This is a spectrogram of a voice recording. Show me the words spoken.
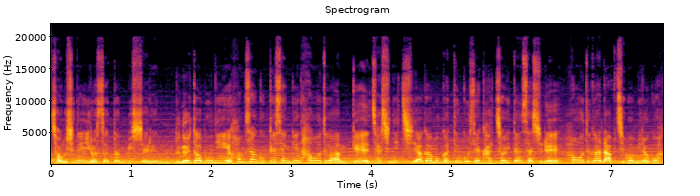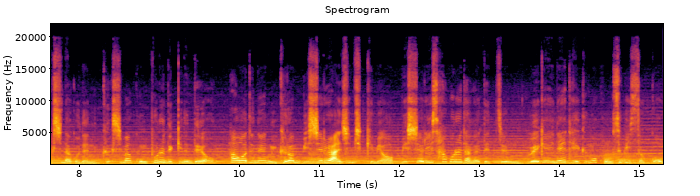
정신을 잃었었던 미셸은 눈을 떠보니 험상궂게 생긴 하워드와 함께 자신이 지하 감옥 같은 곳에 갇혀 있다는 사실에 하워드가 납치범이라고 확신하고는 극심한 공포를 느끼는데요. 하워드는 그런 미셸을 안심시키며 미셸이 사고를 당할 때쯤 외계인의 대규모 공습이 있었고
